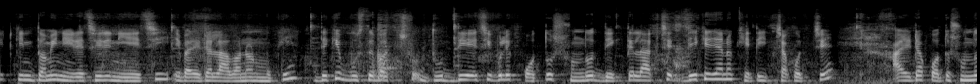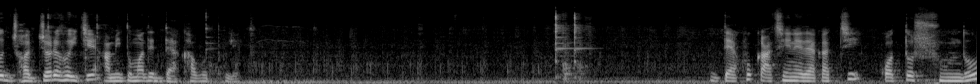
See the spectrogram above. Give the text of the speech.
ইট কিন্তু আমি নেড়ে ছেড়ে নিয়েছি, এবার এটা লাবানোর মুখে। দেখে বুঝতে পারছ, দুধ দিয়েছি বলে কত সুন্দর দেখতে লাগছে, দেখে যেন খেতে ইচ্ছা করছে। আর এটা কত সুন্দর ঝরঝরে হয়েছে, আমি তোমাদের দেখাবো তুলে। দেখো, কাছে এনে দেখাচ্ছি, কত সুন্দর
